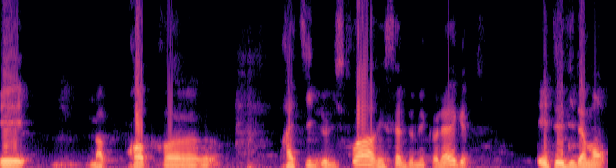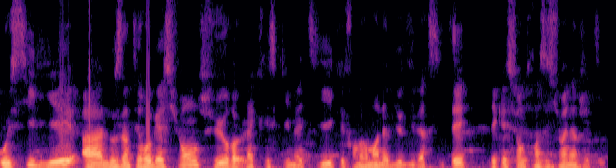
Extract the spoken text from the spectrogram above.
Et ma propre euh, pratique de l'histoire et celle de mes collègues est évidemment aussi liée à nos interrogations sur la crise climatique, l'effondrement de la biodiversité, les questions de transition énergétique.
